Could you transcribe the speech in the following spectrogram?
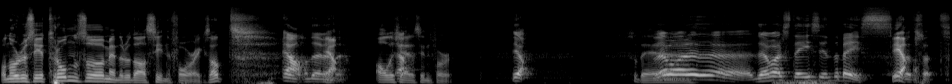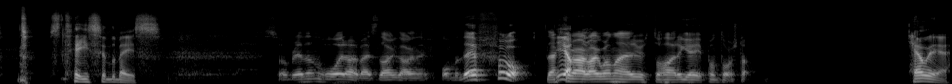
Og når du sier Trond, så mener du da Sin4, ikke sant? Ja, det mener Ja. jeg. Alle Ja. kjære Sin4. Ja. Så det, Så det var, det var Stays in the base, Ja. rett og slett. Stays in the base. Så ble det en hård arbeidsdag dagen etterpå, men det får gå. Det er ikke Ja. hver dag man er ute og har det gøy på en torsdag. Hell yeah.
